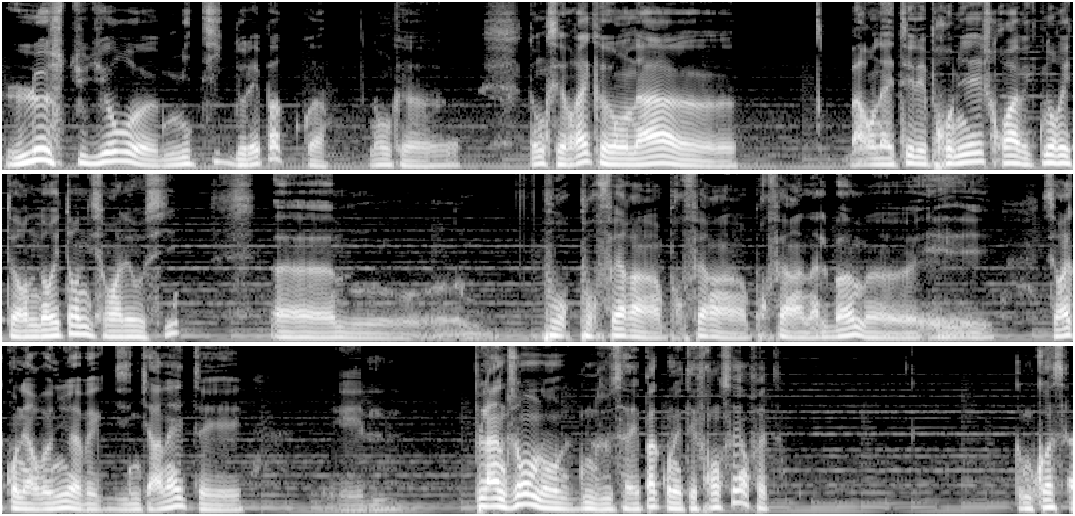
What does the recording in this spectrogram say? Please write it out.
le studio mythique de l'époque, quoi. Donc, donc c'est vrai qu'on a, bah, on a été les premiers, je crois, avec No Return. No Return, ils sont allés aussi pour, pour faire un, pour faire un, pour faire un album. et c'est vrai qu'on est revenu avec Disincarnate et et plein de gens ne savaient pas qu'on était français, en fait. Comme quoi, ça,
